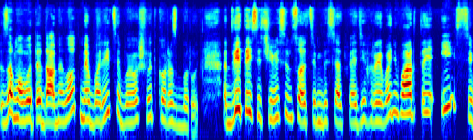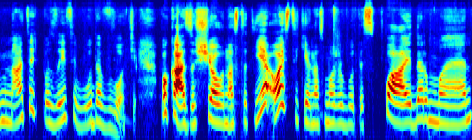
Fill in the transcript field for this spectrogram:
замовити даний лот, не боріться, бо його швидко розберуть. 2875 гривень вартує і 17 позицій буде в лоті. Показую, що у нас тут є. Ось такі у нас може бути спайдермен.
